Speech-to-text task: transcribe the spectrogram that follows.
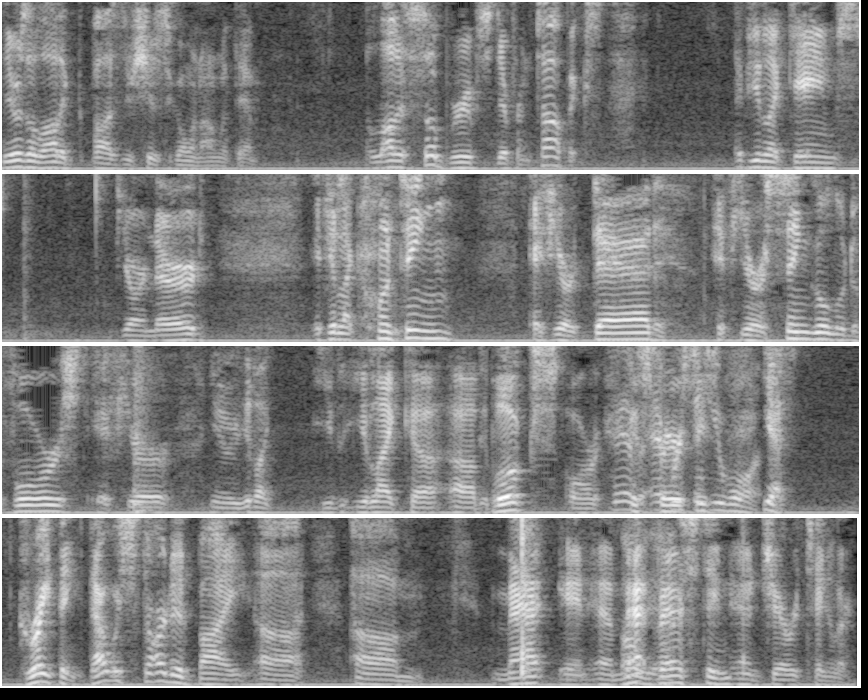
there's a lot of positive shit going on with them. A lot of subgroups, different topics. If you like games, if you're a nerd, if you like hunting, if you're a dad, if you're single or divorced, if you're you know you like you, you like uh, uh, books or conspiracies, you want. yes, great thing. That was started by uh, um, Matt and uh, Matt Oh, yeah. Best and, and Jared Taylor,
